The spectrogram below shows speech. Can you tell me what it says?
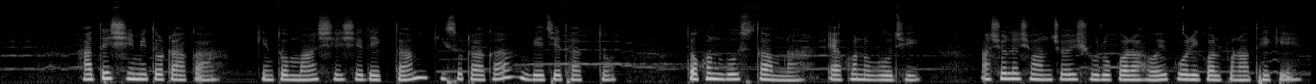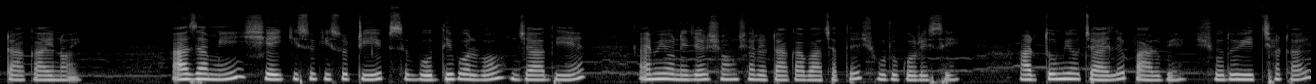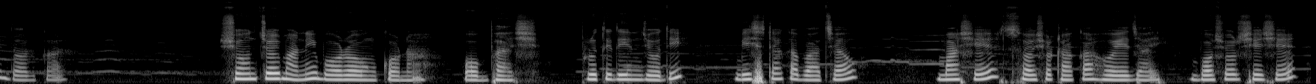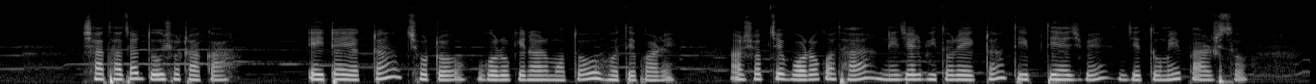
হাতে সীমিত টাকা, কিন্তু মাস শেষে দেখতাম কিছু টাকা বেঁচে থাকতো। তখন বুঝতাম না এখনও বুঝি। আসলে সঞ্চয় শুরু করা হয় পরিকল্পনা থেকে, টাকায় নয়। আজ আমি সেই কিছু কিছু টিপস, বুদ্ধি বলব যা দিয়ে আমিও নিজের সংসারে টাকা বাঁচাতে শুরু করেছি। আর তুমিও চাইলে পারবে, শুধু ইচ্ছাটাই দরকার। সঞ্চয় মানে বড় অঙ্ক না অভ্যাস। প্রতিদিন যদি বিশ টাকা বাঁচাও, মাসে ছয়শো টাকা হয়ে যায়। বছর শেষে সাত হাজার দুশো টাকা। এইটাই একটা ছোট গরু কেনার মতো হতে পারে। আর সবচেয়ে বড় কথা, নিজের ভিতরে একটা তৃপ্তি আসবে যে তুমি পারছ।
